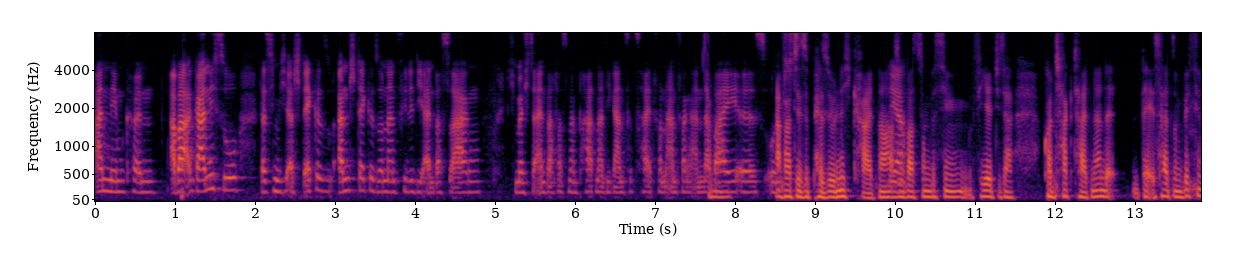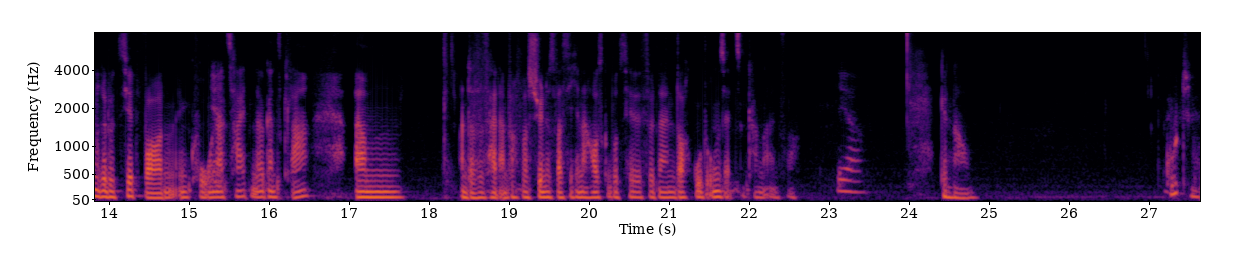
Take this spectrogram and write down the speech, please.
annehmen können. Aber gar nicht so, dass ich mich erstecke, anstecke, sondern viele, die einfach sagen, ich möchte einfach, dass mein Partner die ganze Zeit von Anfang an dabei genau. ist. einfach diese Persönlichkeit, ne? also ja. was so ein bisschen fehlt, dieser Kontakt halt, ne? der, der ist halt so ein bisschen reduziert worden in Corona-Zeiten, ne? ganz klar. Ähm, und das ist halt einfach was Schönes, was ich in der Hausgeburtshilfe dann doch gut umsetzen kann einfach. Ja. Genau. Gut.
